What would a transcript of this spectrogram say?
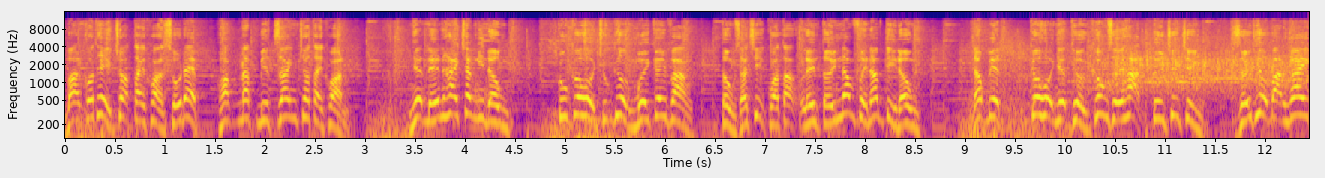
Bạn có thể chọn tài khoản số đẹp hoặc đặt biệt danh cho tài khoản. Nhận đến 200.000 đồng cùng cơ hội trúng thưởng 10 cây vàng, tổng giá trị quà tặng lên tới 5,5 tỷ đồng. Đặc biệt, cơ hội nhận thưởng không giới hạn từ chương trình giới thiệu bạn ngay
